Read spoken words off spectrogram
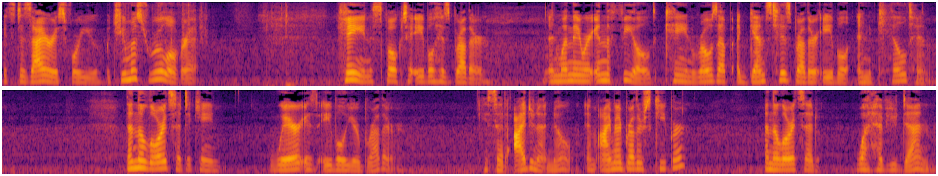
Its desire is for you, but you must rule over it. Cain spoke to Abel his brother. And when they were in the field, Cain rose up against his brother Abel and killed him. Then the Lord said to Cain, Where is Abel your brother? He said, I do not know. Am I my brother's keeper? And the Lord said, What have you done?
